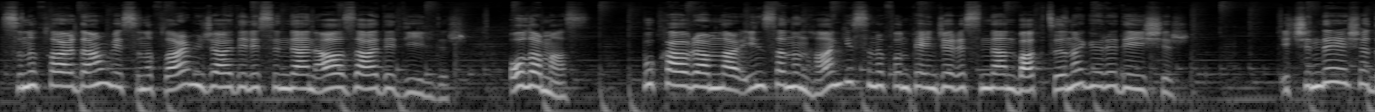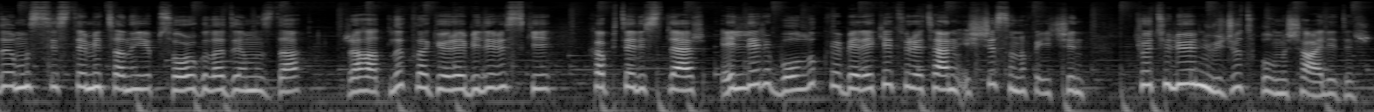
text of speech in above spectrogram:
sınıflardan ve sınıflar mücadelesinden azade değildir. Olamaz. Bu kavramlar insanın hangi sınıfın penceresinden baktığına göre değişir. İçinde yaşadığımız sistemi tanıyıp sorguladığımızda rahatlıkla görebiliriz ki kapitalistler elleri bolluk ve bereket üreten işçi sınıfı için kötülüğün vücut bulmuş halidir.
